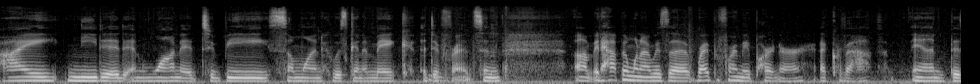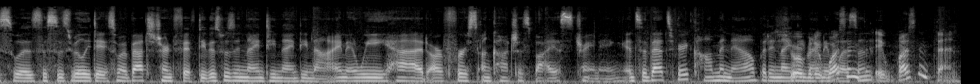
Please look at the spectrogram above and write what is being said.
I needed and wanted to be someone who was going to make a difference. And um, it happened when I was a, right before I made partner at Cravath. And this was this is really dating. So I'm about to turn 50. This was in 1999, and we had our first unconscious bias training. And so that's very common now, but in sure, 99 but it, it wasn't, wasn't. It wasn't then.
